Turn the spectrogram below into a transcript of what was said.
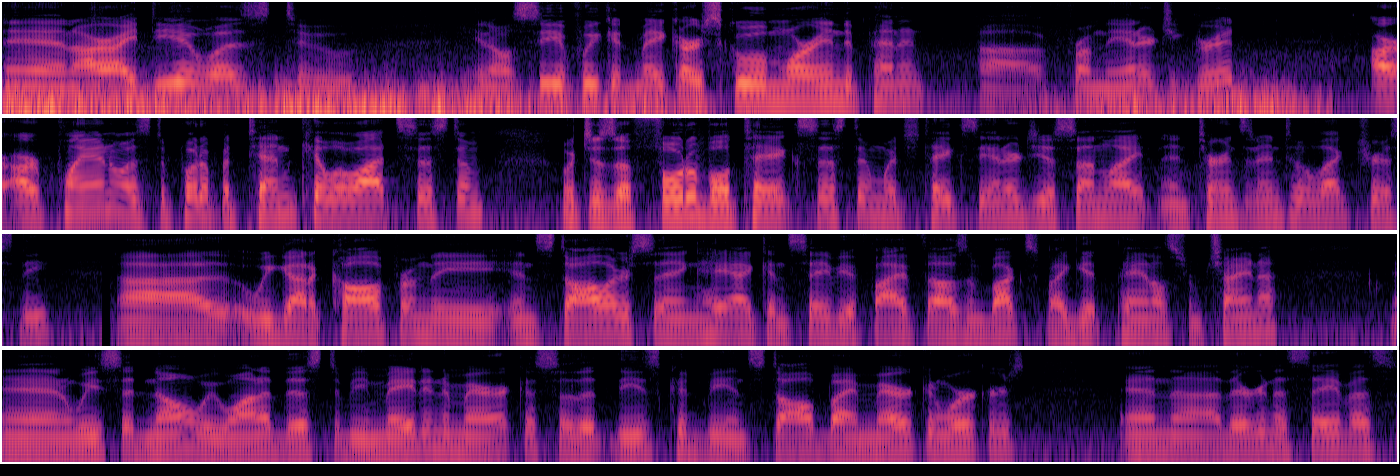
and our idea was to, you know, see if we could make our school more independent uh, from the energy grid. Our, our plan was to put up a 10 kilowatt system, which is a photovoltaic system which takes the energy of sunlight and turns it into electricity. Uh, we got a call from the installer saying, "Hey, I can save you 5,000 bucks if I get panels from China." And we said no, we wanted this to be made in America so that these could be installed by American workers. And uh, they're going to save us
